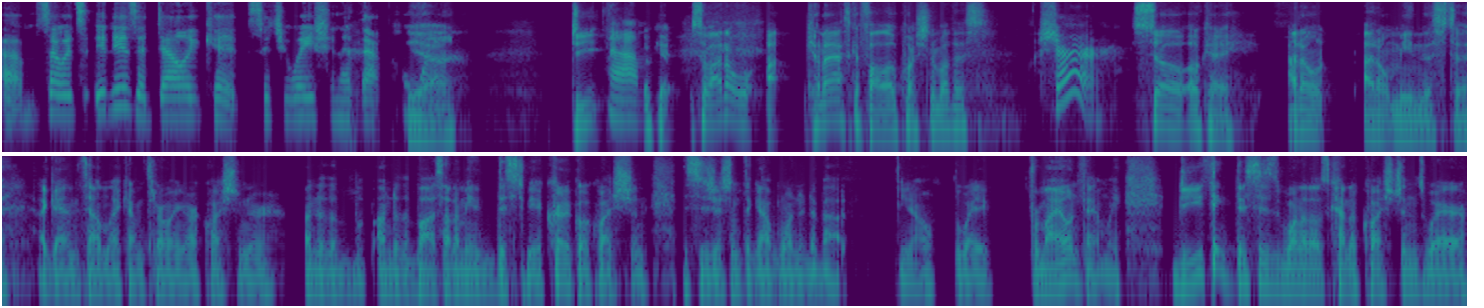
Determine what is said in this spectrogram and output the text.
Um, so it's it is a delicate situation at that point. Yeah. Do you, Um, okay. So I don't, uh, can I ask a follow up question about this? Sure. So, okay. I don't, I don't mean this to, again, sound like I'm throwing our questioner under the, under the bus. I don't mean this to be a critical question. This is just something I've wondered about, you know, the way for my own family. Do you think this is one of those kind of questions where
